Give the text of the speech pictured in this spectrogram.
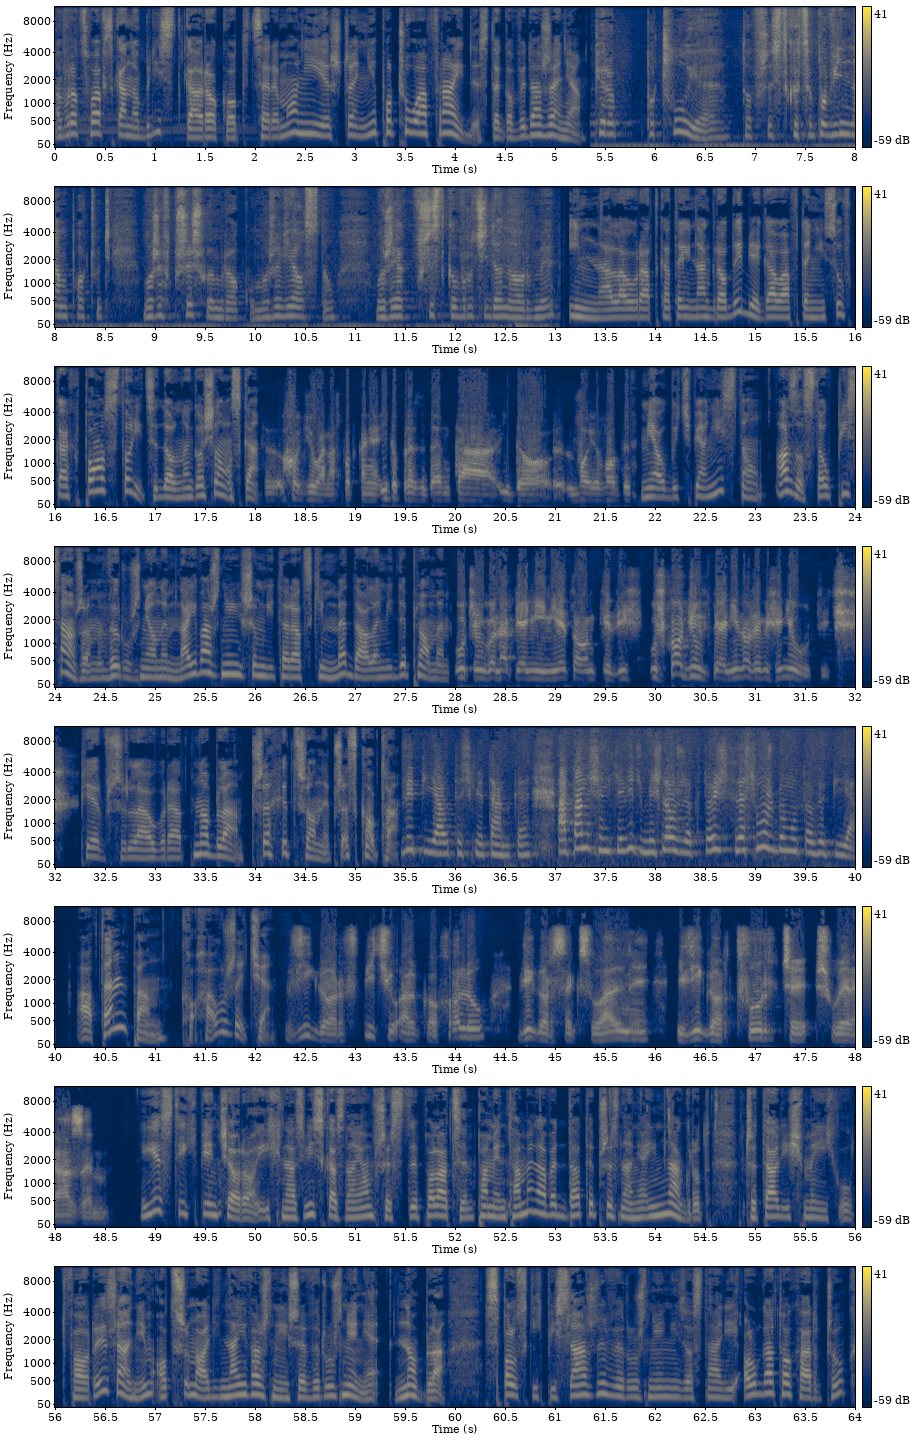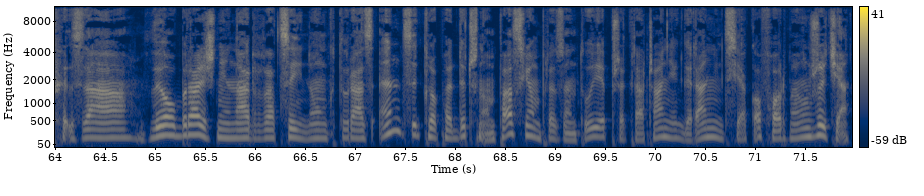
Wrocławska noblistka rok od ceremonii jeszcze nie poczuła frajdy z tego wydarzenia. Dopiero poczuję to wszystko, co powinnam poczuć, może w przyszłym roku, może wiosną, może jak wszystko wróci do normy. Inna laureatka tej nagrody biegała w tenisówkach po stolicy Dolnego Śląska. Chodziła na spotkania i do prezydenta, i do wojewody. Miał być pianistą, a został pisarzem, wyróżnionym najważniejszym literackim medalem i dyplomem. Uczył go na pianinie, to on kiedyś uszkodził pianino, żeby się nie uczyć. Pierwszy laureat Nobla, przechytrzony przez kota. Wypijał tę śmietankę, a pan Sienkiewicz myślał, że ktoś ze służby mu to wypija. A ten pan kochał życie. Wigor w piciu alkoholu, wigor seksualny i wigor twórczy szły razem. Jest ich pięcioro, ich nazwiska znają wszyscy Polacy. Pamiętamy nawet daty przyznania im nagród. Czytaliśmy ich utwory, zanim otrzymali najważniejsze wyróżnienie Nobla. Z polskich pisarzy wyróżnieni zostali Olga Tokarczuk za wyobraźnię narracyjną, która z encyklopedyczną pasją prezentuje przekraczanie granic jako formę życia.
